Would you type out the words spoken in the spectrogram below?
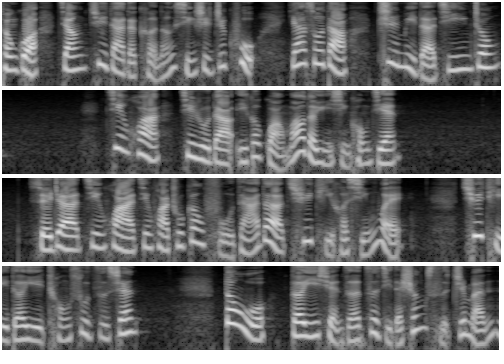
通过将巨大的可能形式之库压缩到致密的基因中，进化进入到一个广袤的运行空间。随着进化进化出更复杂的躯体和行为，躯体得以重塑自身，动物得以选择自己的生死之门。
